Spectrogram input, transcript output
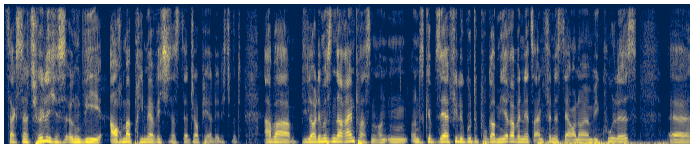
sagst du, natürlich ist irgendwie auch mal primär wichtig, dass der Job hier erledigt wird. Aber die Leute müssen da reinpassen und, und es gibt sehr viele gute Programmierer. Wenn du jetzt einen findest, der auch noch irgendwie cool ist, äh,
